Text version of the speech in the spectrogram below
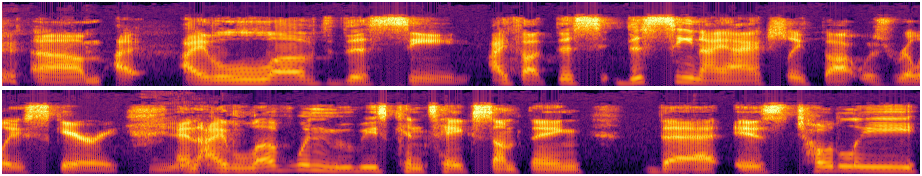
um, I. I loved this scene. I thought this this scene I actually thought was really scary. Yeah. And I love when movies can take something that is totally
